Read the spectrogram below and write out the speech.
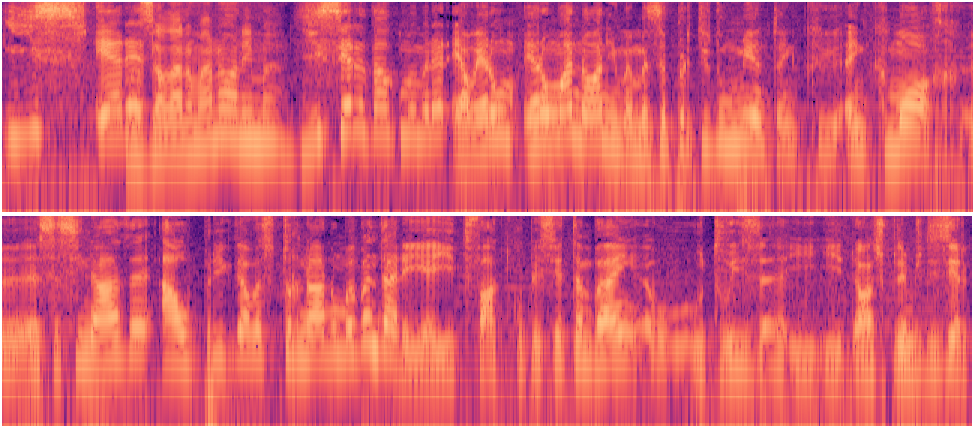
e isso era. Mas ela era uma anónima. E isso era de alguma maneira. Ela era, um, era uma anónima, mas a partir do momento em que, em que morre uh, assassinada, há o perigo dela se tornar uma bandeira. E aí, de facto, o PC também uh, utiliza, e, e nós podemos dizer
